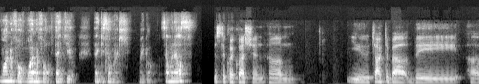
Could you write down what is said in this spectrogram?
Wonderful, wonderful. Thank you. Thank you so much, Michael. Someone else? Just a quick question. Um, you talked about the uh,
